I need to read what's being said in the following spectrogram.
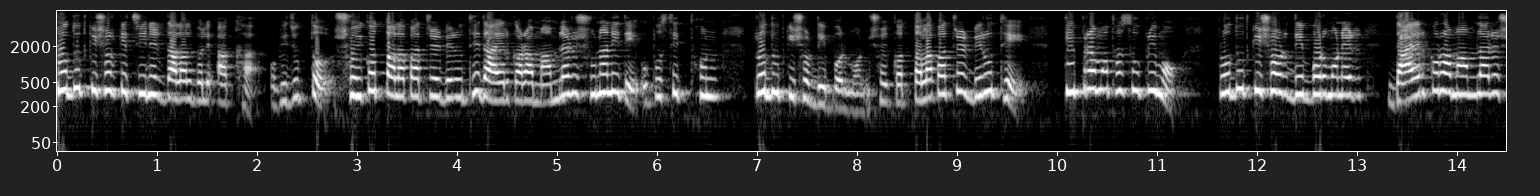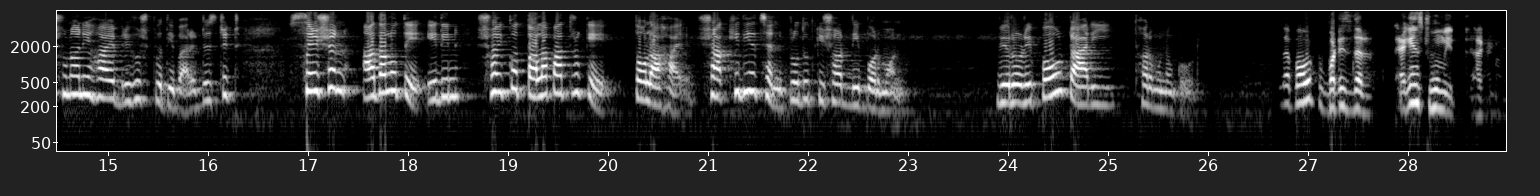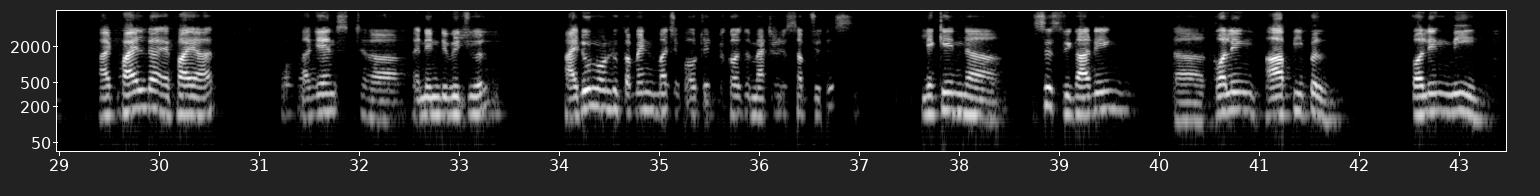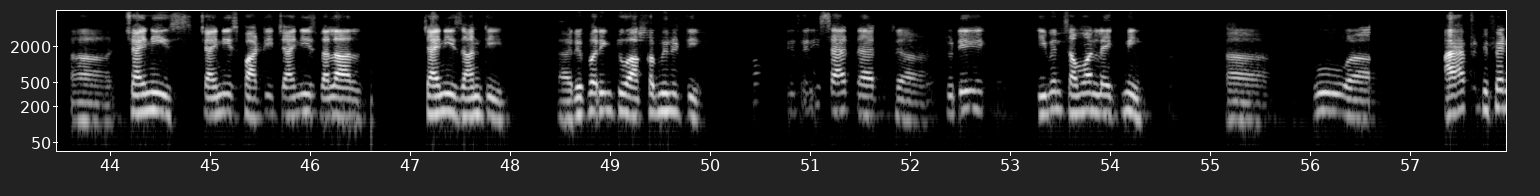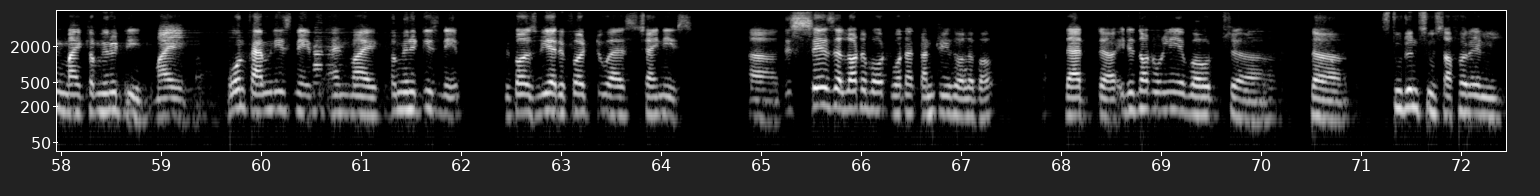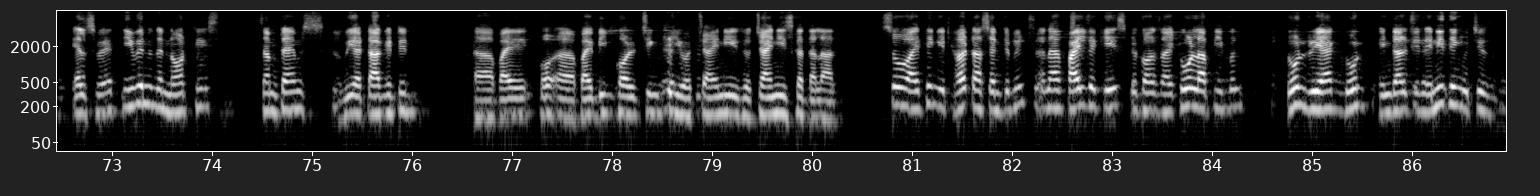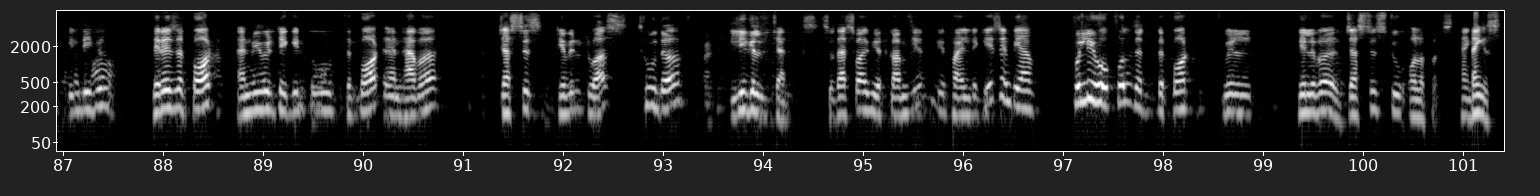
প্রদ্যুৎ কিশোরকে চীনের দালাল বলে আখ্যা। অভিযুক্ত সৈকত তলাপাত্রের বিরুদ্ধে দায়ের করা মামলার শুনানিতে উপস্থিত হন প্রদ্যুৎ কিশোর দেববর্মন। সৈকত তলাপাত্রের বিরুদ্ধে তিপ্রামথা সুপ্রিমো প্রদ্যুৎ কিশোর দেববর্মনের দায়ের করা মামলার শুনানি হয় বৃহস্পতিবার। ডিস্ট্রিক্ট সেশন আদালতে এদিন সৈকত তলাপাত্রকে তোলা হয়। সাক্ষী দিয়েছেন প্রদ্যুৎ কিশোর দেববর্মন। ব্যুরো রিপোর্ট আরি Dharmanagar. About what is the against whom it I filed a FIR against uh, an individual. I don't want to comment much about it because the matter is sub judice. Lekin uh, this is regarding uh, calling our people, calling me uh, Chinese, Chinese party, Chinese dalal, Chinese auntie, uh, referring to our community. It's very sad that uh, today even someone like me, uh, who uh, I have to defend my community, my own family's name and my community's name because we are referred to as Chinese. Uh, this says a lot about what our country is all about. That uh, it is not only about uh, the students who suffer in elsewhere, even in the northeast. Sometimes we are targeted uh, by uh, by being called Chinky or Chinese or Chinese ka dalal. So I think it hurt our sentiments, and I filed a case because I told our people, don't react, don't indulge in anything which is illegal. There is a court, and we will take it to the court and have a justice given to us through the legal channels. So that's why we have come here. We filed a case, and we are fully hopeful that the court will deliver justice to all of us. Thank, thank you.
